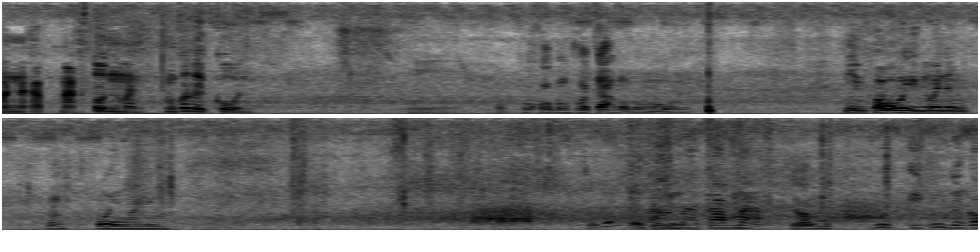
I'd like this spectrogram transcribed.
มันนะครับ หมากต้นมันมันก็เลยโกนผม พอคอบางคอจักหรอบอกหมูนี่พ่อว่าอีกหน่วยหนึ่งหืมโอ้ยหน่วยหนึ่งเออตามมาตามมาแต่ว่ามันลูกอีกลูกหนึ่งก็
